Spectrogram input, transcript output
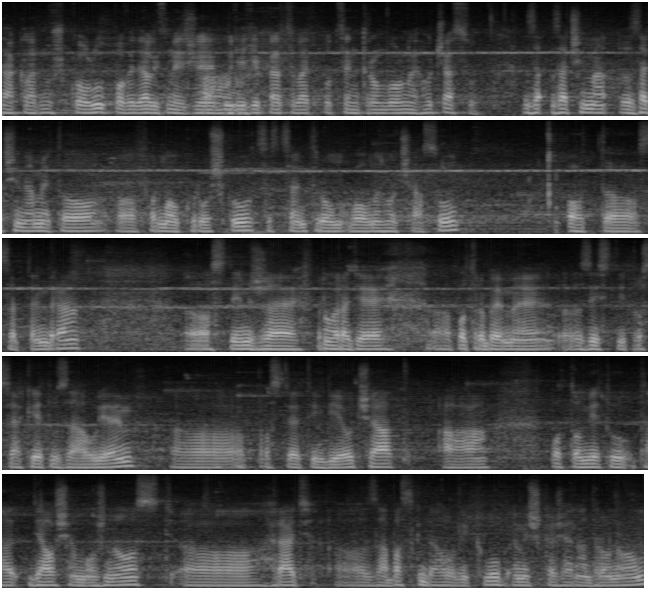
základnú školu. Povedali sme, že budete pracovať pod Centrom voľného času. Za, začína, začíname to formou krúžku cez Centrum voľného času od septembra s tým, že v prvom rade potrebujeme zistiť, proste, aký je tu záujem proste tých dievčat a potom je tu tá ďalšia možnosť hrať za basketbalový klub MŠK Žiar nad Hronom,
